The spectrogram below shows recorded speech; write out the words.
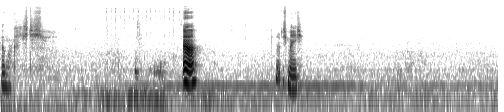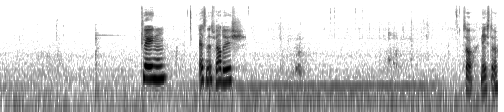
Irgendwann krieg ich dich. Ja. Genau, ich meine ich. Kling. Essen ist fertig. So, nächste.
